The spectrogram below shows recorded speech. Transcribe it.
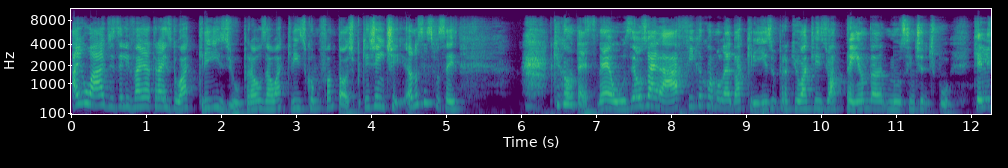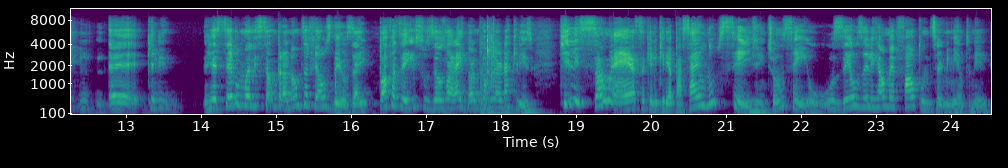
aí o Hades, ele vai atrás do Acrísio para usar o Acrísio como fantoche. Porque, gente, eu não sei se vocês. O que acontece, né? O Zeus vai lá, fica com a mulher do Acrísio para que o Acrísio aprenda no sentido, tipo, que ele, é, que ele receba uma lição para não desafiar os deuses. Aí, pra fazer isso, o Zeus vai lá e dorme com a mulher do Acrísio. Que lição é essa que ele queria passar? Eu não sei, gente. Eu não sei. O, o Zeus, ele realmente falta um discernimento nele.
